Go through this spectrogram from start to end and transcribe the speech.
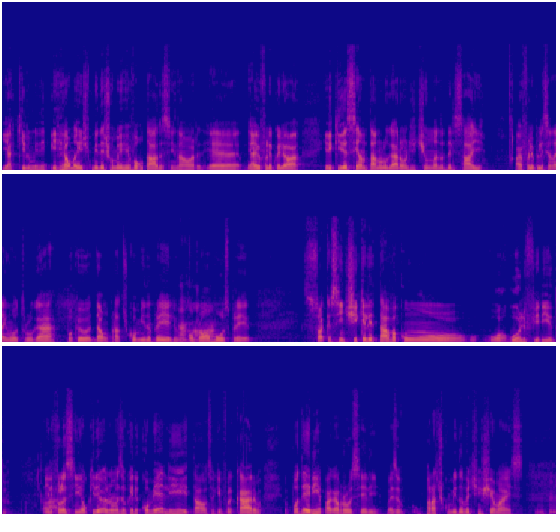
E aquilo me, e realmente me deixou meio revoltado, assim, na hora. É, e aí eu falei com ele, ó, ele queria sentar no lugar onde tinham mandado ele sair. Aí eu falei pra ele sentar em outro lugar, porque eu ia dar um prato de comida pra ele, ia comprar um almoço pra ele. Só que eu senti que ele tava com o, o orgulho ferido. Ele Claro. falou assim, eu queria, não, mas eu queria comer ali e tal, isso aqui. Eu falei, cara, eu- poderia pagar pra você ali, mas eu- o prato de comida vai te encher mais. Uhum.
